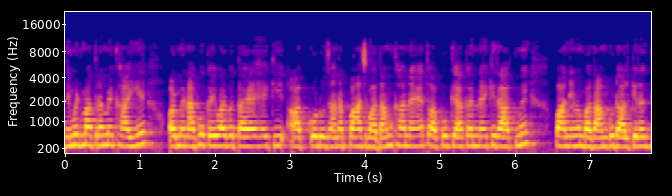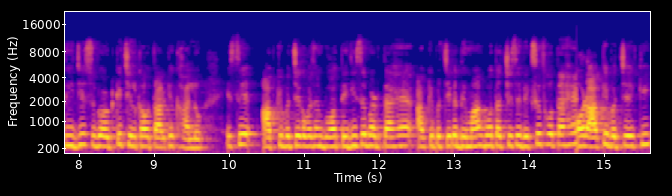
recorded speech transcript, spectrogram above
लिमिट मात्रा में खाइए। और मैंने आपको कई बार बताया है कि आपको रोज़ाना पाँच बादाम खाना है तो आपको क्या करना है कि रात में पानी में बादाम को डाल के रख दीजिए, सुबह उठ के छिलका उतार के खा लो। इससे आपके बच्चे का वज़न बहुत तेज़ी से बढ़ता है, आपके बच्चे का दिमाग बहुत अच्छे से विकसित होता है और आपके बच्चे की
